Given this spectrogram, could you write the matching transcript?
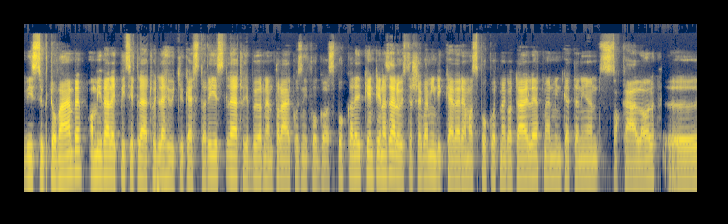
visszük tovább, amivel egy picit lehet, hogy lehűtjük ezt a részt, lehet, hogy a bőr nem találkozni fog a Spockkal. Egyébként én az előztesekben mindig keverem a Spockot meg a Tylert, mert mindketten ilyen szakállal. Ö,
